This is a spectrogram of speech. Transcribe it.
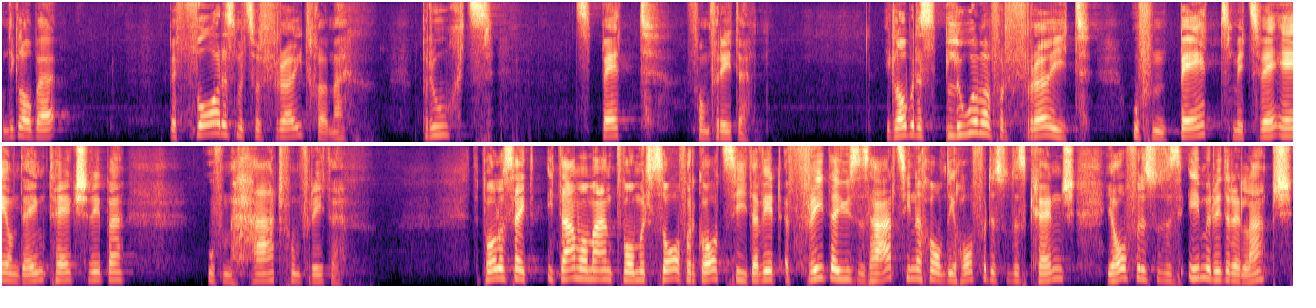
Und ich glaube, bevor wir zur Freude kommen, braucht es das Bett vom Frieden. Ich glaube, dass Blumen vor Freude auf dem Bett mit zwei E und einem T geschrieben, auf dem Herd vom Frieden. Der Paulus sagt, in dem Moment, wo wir so vor Gott sind, da wird ein Frieden in unser Herz hineinkommen. Und ich hoffe, dass du das kennst. Ich hoffe, dass du das immer wieder erlebst,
